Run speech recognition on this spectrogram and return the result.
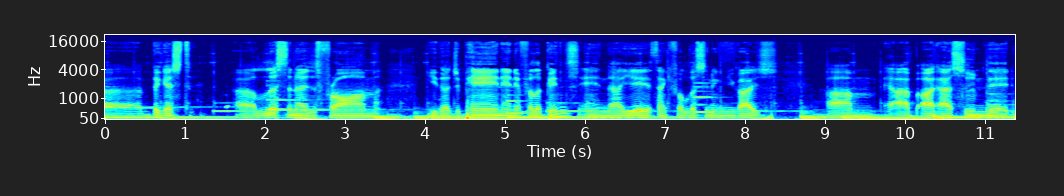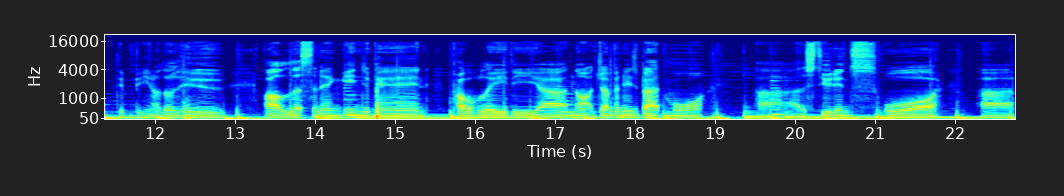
uh, biggest uh, listeners from either Japan and the Philippines. And uh, yeah, thank you for listening, you guys. Um, I, I assume that the, you know those who are listening in Japan probably the uh, not Japanese but more uh, the students or uh,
